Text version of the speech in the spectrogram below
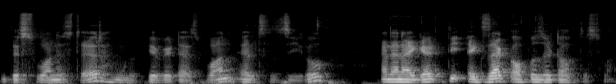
this one is there, I'm going to give it as one, else zero, and then I get the exact opposite of this one.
